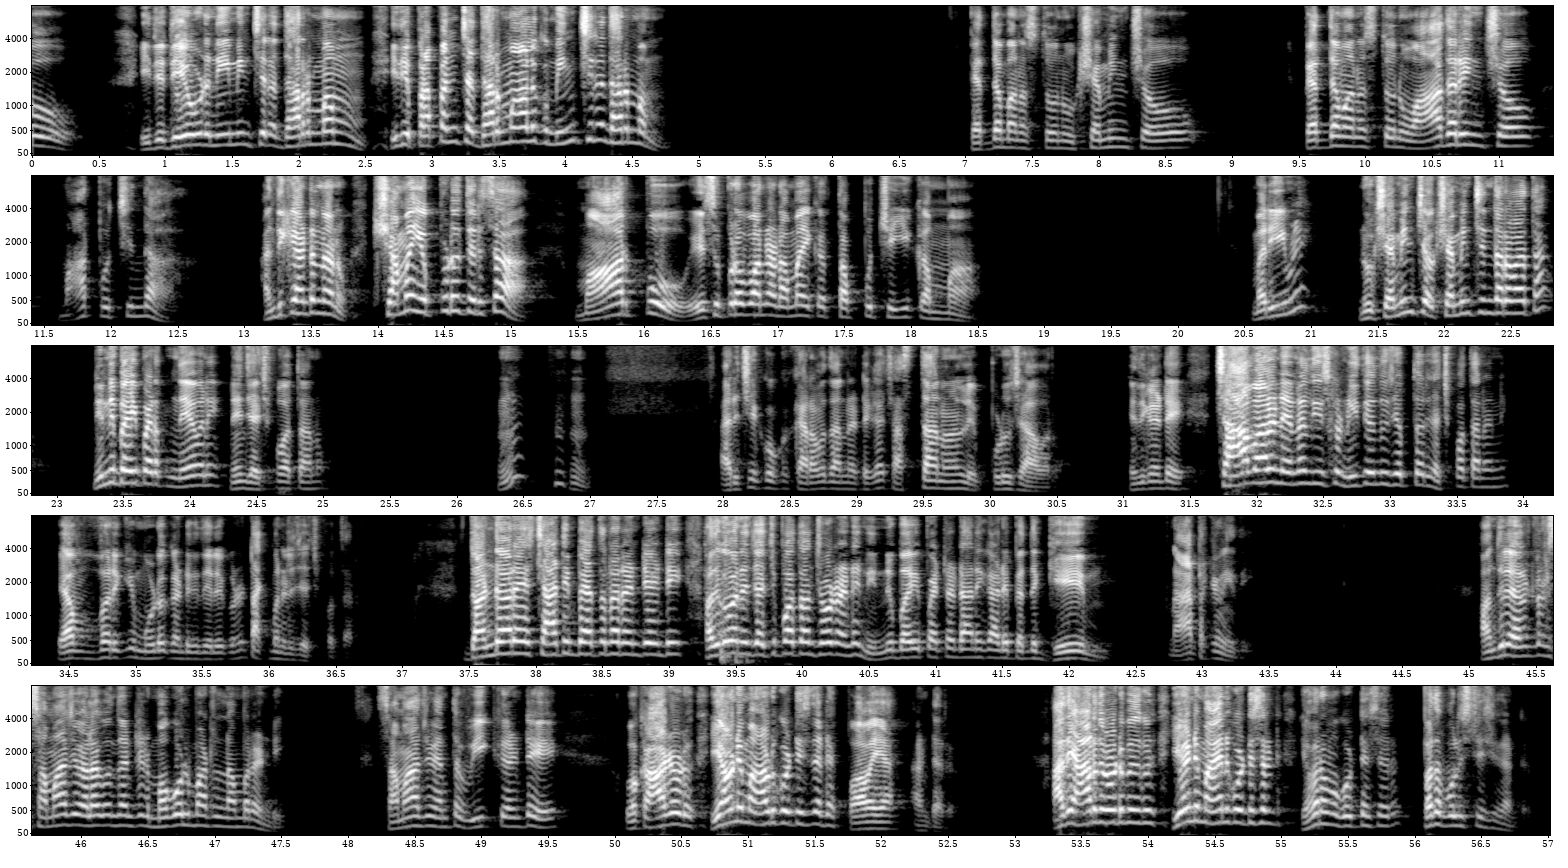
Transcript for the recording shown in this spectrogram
ఇది దేవుడు నియమించిన ధర్మం. ఇది ప్రపంచ ధర్మాలకు మించిన ధర్మం. పెద్ద మనసుతో నువ్వు క్షమించో. పెద్ద మనసుతో నువ్వు ఆదరించో. మార్పు వచ్చిందా? అందుకే అంటున్నాను క్షమ ఎప్పుడూ తెలుసా? మార్పు. యేసుప్రభు అన్నాడు అమ్మ ఇక తప్పు చెయ్యకమ్మా. మరి ఈమె నువ్వు క్షమించావు క్షమించిన తర్వాత నిన్ను భయపెడుతుంది ఏమని? నేను చచ్చిపోతాను. అరిచేకి ఒక కుక్క కరవదు అన్నట్టుగా చస్తానని ఎప్పుడూ చావరు. ఎందుకంటే చావాలని నిర్ణయం తీసుకొని నీతో ఎందుకు చెప్తారు? చచ్చిపోతానని. ఎవ్వరికి మూడో కంటికి తెలియకుండా టక్మని చచ్చిపోతారు. దండారే చాటింపు వేస్తున్నారంటే ఏంటి? అదిగో నేను చచ్చిపోతాను చూడండి. నిన్ను భయపెట్టడానికి ఆడే పెద్ద గేమ్. నాటకం ఇది. అందులో ఎలాంటి సమాజం ఎలాగుందంటే మగోళ్ళు మాటలు నమ్మరండి. సమాజం ఎంత వీక్ అంటే ఒక ఆడోడు ఏమండి మా ఆడు కొట్టేసిందంటే? పావయ్య అంటారు. అదే ఆడది రోడ్డు మీద కూర్చొని, ఏమండి మా ఆయన కొట్టేశారంటే? ఎవరమ్మా కొట్టేశారు? పద పోలీస్ స్టేషన్ అంటారు.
